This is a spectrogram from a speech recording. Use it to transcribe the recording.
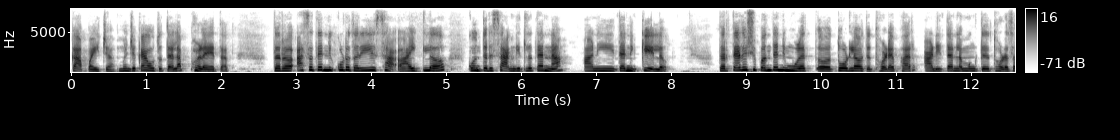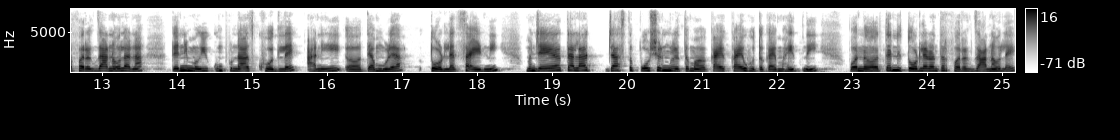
कापायच्या. म्हणजे काय होतं त्याला फळं येतात. तर असं त्यांनी कुठंतरी सा ऐकलं कोणतरी सांगितलं त्यांना आणि त्यांनी केलं. तर त्या दिवशी पण त्यांनी मुळ्यात तोडल्या होत्या थोड्याफार आणि त्यांना मग ते थोडासा फरक जाणवला ना त्यांनी मग इकून पुन्हा आज खोदले आणि त्या मुळ्या तोडल्यात साईडनी. म्हणजे त्याला जास्त पोषण मिळतं मग काय काय होतं काय माहीत नाही. पण त्यांनी तोडल्यानंतर फरक जाणवला आहे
